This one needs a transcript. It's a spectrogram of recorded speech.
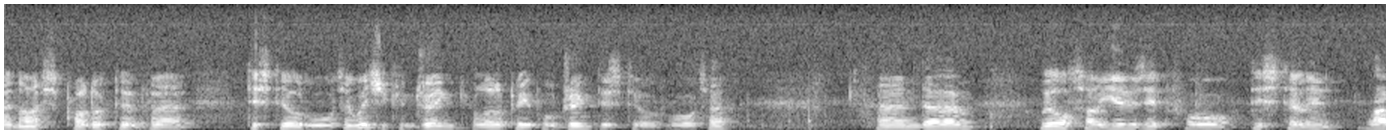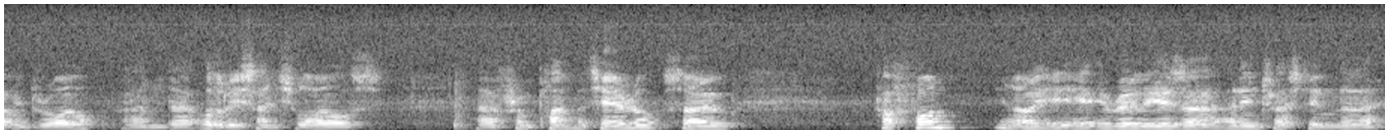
a nice product of uh, distilled water which you can drink. A lot of people drink distilled water. And um, we also use it for distilling lavender oil and uh, other essential oils uh, from plant material. So have fun. You know it, it really is a, an interesting uh,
